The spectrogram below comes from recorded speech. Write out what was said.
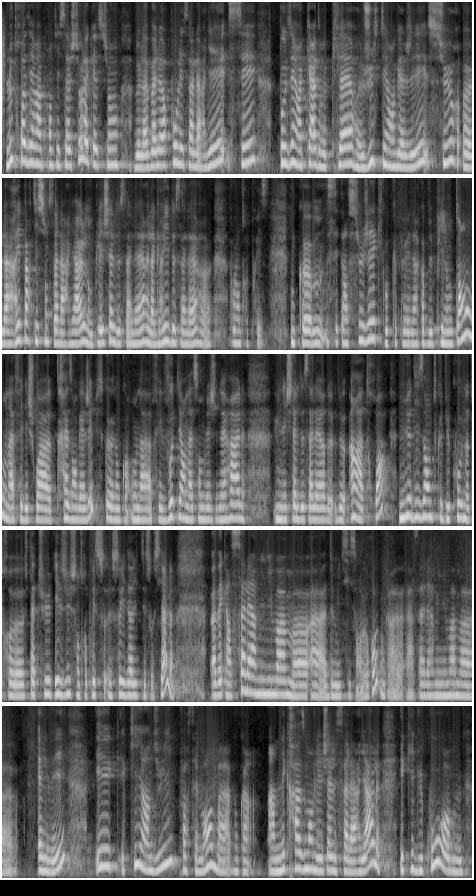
Le troisième apprentissage sur la question de la valeur pour les salariés, c'est poser un cadre clair, juste et engagé sur euh, la répartition salariale, donc l'échelle de salaire et la grille de salaire euh, pour l'entreprise. Donc euh, c'est un sujet qui occupe Enercop depuis longtemps. On a fait des choix très engagés puisque donc on a fait voter en assemblée générale une échelle de salaire de, de 1 à 3, mieux disante que du coup notre statut ESUS entreprise solidarité sociale avec un salaire minimum euh, à 2600 euros, donc euh, un salaire minimum euh, élevé, et qui induit forcément bah, donc un, écrasement de l'échelle salariale et qui du coup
